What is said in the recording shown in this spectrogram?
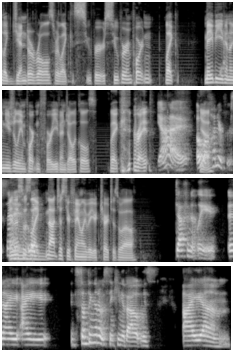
like gender roles were like super super important. Like maybe even unusually important for evangelicals. Like right? yeah. Oh, Yeah. 100%. And this was Like- like not just your family but your church as well. definitely and I, I, it's something that I was thinking about was, I, um,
